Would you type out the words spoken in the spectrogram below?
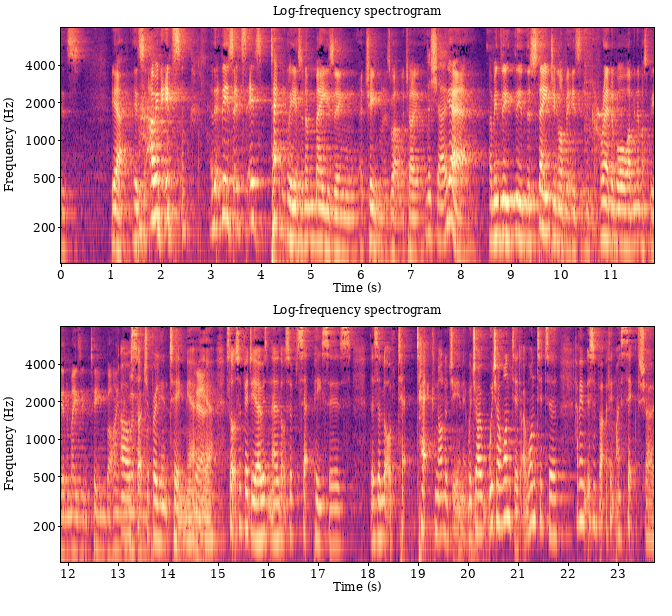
it's yeah, it's I mean, it's. It's, it's, it's technically it's an amazing achievement as well, which I The show? yeah. I mean, the, the, the staging of it is incredible. I mean, there must be an amazing team behind. Oh, such a brilliant team, yeah, Yeah. yeah. There's lots of video, isn't there? Lots of set pieces. there's a lot of te- technology in it, which I which I wanted. I wanted to having this is I think my sixth show.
